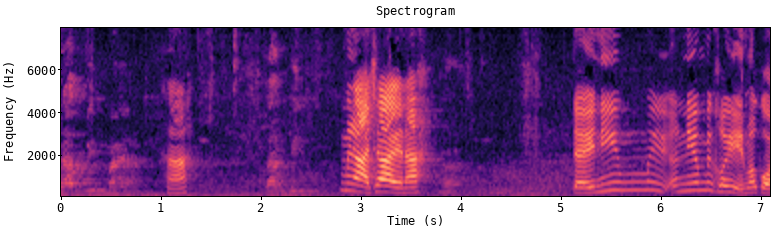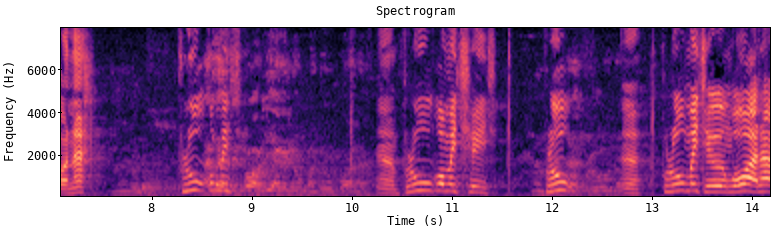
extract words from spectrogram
การบินไหมอะฮะ การบินไม่น่าใช่นะ นะแต่อันนี้ไม่อันนี้ไม่เคยเห็นมาก่อนนะ อืมพลุก็ไม่อะไรที่พ่อเรียกให้ลูกมาดูพ่อนะเออพลุก็ไม่ใช่อืมพลุไม่ใช่พลุหรอกเออพลุไม่เชิง เพราะว่าถ้า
